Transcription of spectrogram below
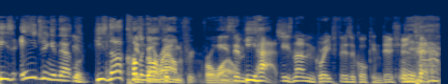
He's aging in that look. He's not coming He's been off. of- around for, for a while. He's in, He has. He's not in great physical condition. Yeah.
